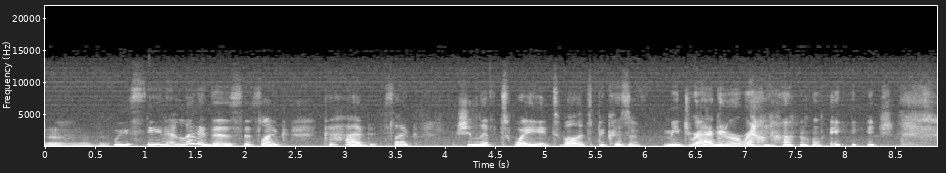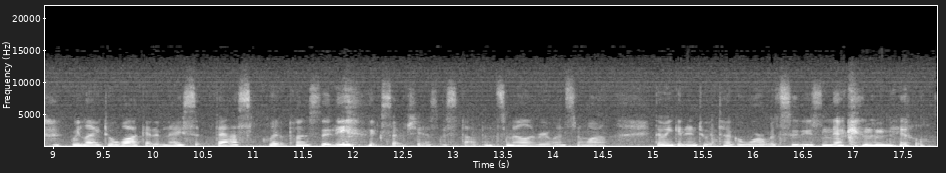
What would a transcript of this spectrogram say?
we see that. Look at this. It's like, God, it's like she lifts weights. Well, it's because of me dragging her around on a leash. We like to walk at a nice, fast clip, huh, Sudie? Except she has to stop and smell every once in a while. Then we get into a tug of war with Sudie's neck in the middle.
